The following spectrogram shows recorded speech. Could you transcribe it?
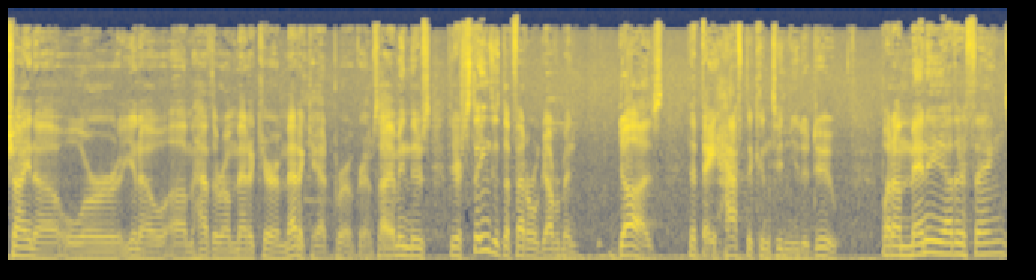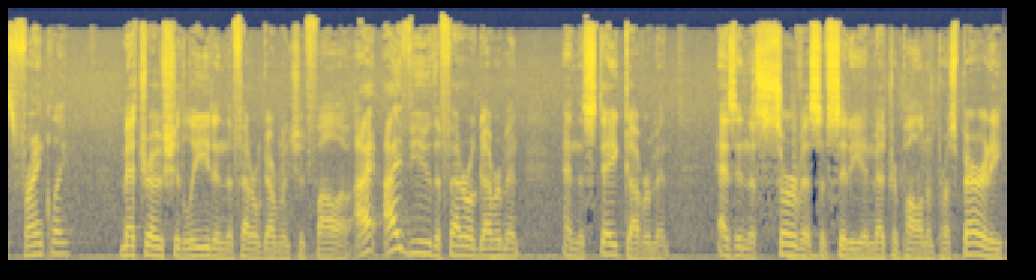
China or you know um, have their own Medicare and Medicaid programs. I mean, there's there's things that the federal government does that they have to continue to do, but on many other things, frankly, metros should lead and the federal government should follow. I, I view the federal government and the state government as in the service of city and metropolitan prosperity,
